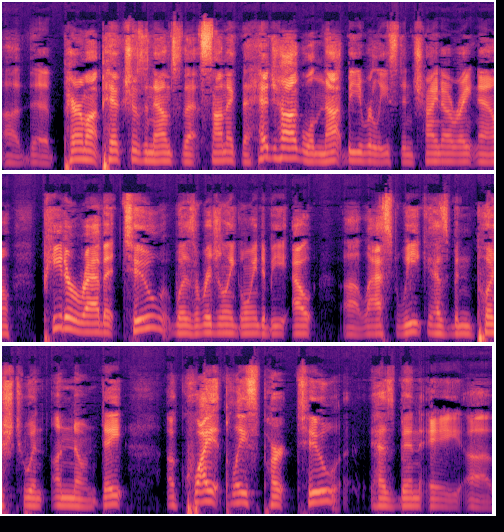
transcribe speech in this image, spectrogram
Uh, the Paramount Pictures announced that Sonic the Hedgehog will not be released in China right now. Peter Rabbit 2 was originally going to be out uh, last week, has been pushed to an unknown date. A Quiet Place Part 2 has been a. Uh,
